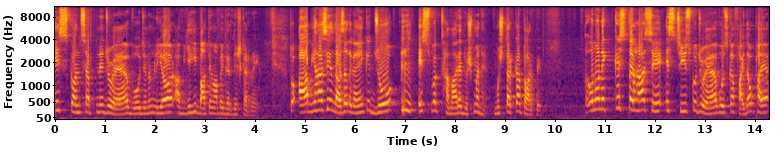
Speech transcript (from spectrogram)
इस कॉन्सेप्ट ने जो है, वो जन्म लिया और अब यही बातें वहाँ पे गर्दिश कर रहे हैं। तो आप यहाँ से अंदाज़ा लगाएँ कि जो इस वक्त हमारे दुश्मन हैं, मुश्तरका तौर पर तो उन्होंने किस तरह से इस चीज़ को जो है, वो इसका फ़ायदा उठाया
